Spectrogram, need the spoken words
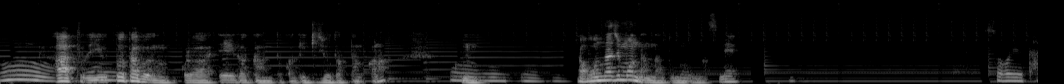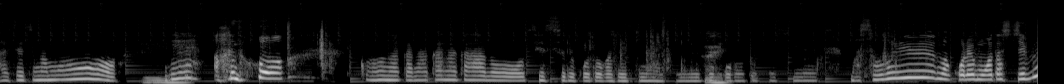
うん、アートで言うと多分これは映画館とか劇場だったのかな。うん、うん、同じもんなんだと思いますね。そういう大切なものをね、あのコロナ禍なかなかあの接することができないというところでですね、はい、まあ、そういう、まあ、これも私自分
